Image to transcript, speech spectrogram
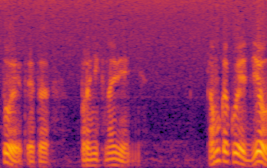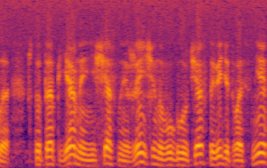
стоит это проникновение? Кому какое дело, что та пьяная несчастная женщина в углу часто видит во сне,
